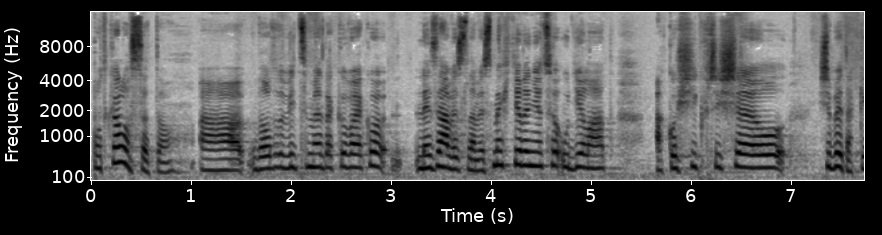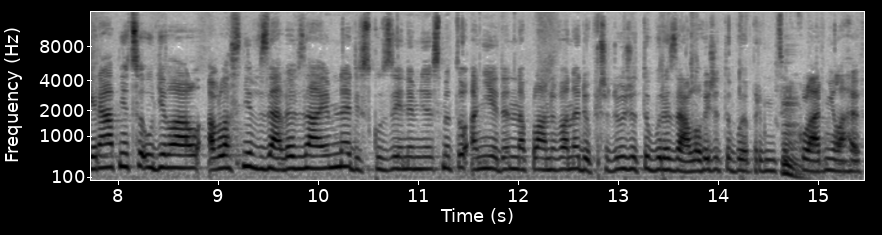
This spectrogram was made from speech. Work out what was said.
Potkalo se to a bylo to víceméně takové jako nezávislé. My jsme chtěli něco udělat a Košík přišel že by taky rád něco udělal a vlastně vzá, ve vzájemné diskuzi neměli jsme to ani jeden naplánované dopředu, že to bude zálohy, že to bude první hmm. cirkulární hmm. lahev.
